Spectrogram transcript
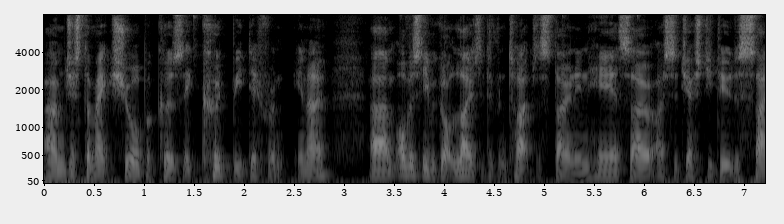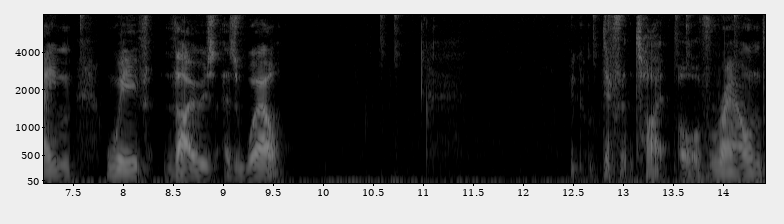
um, just to make sure because it could be different, you know. Um, obviously, we've got loads of different types of stone in here, so I suggest you do the same with those as well. We've got a different type of round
